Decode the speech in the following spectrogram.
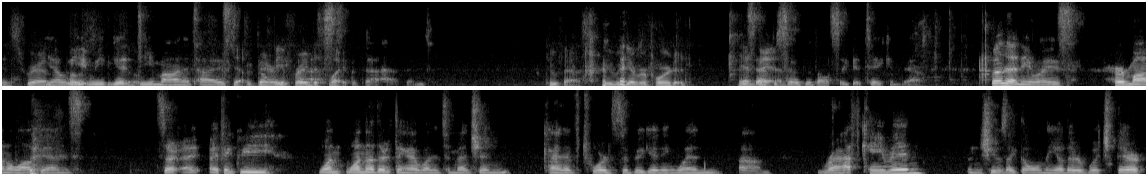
Instagram. yeah, we post, we'd get so demonetized Yeah, don't very be afraid to swipe. if that happened. Too fast. We would get reported. This banned. episode would also get taken down. But anyways, her monologue ends. Sorry, I, I think we one one other thing I wanted to mention, kind of towards the beginning when um, Wrath came in, and she was like the only other witch there.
